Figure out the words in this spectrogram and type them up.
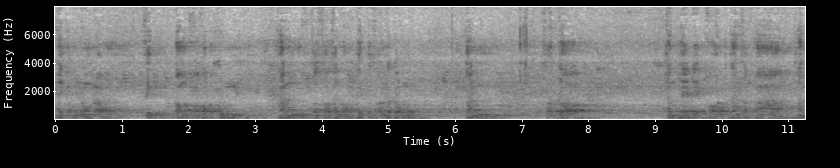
ให้กับพี่น้องเรา ซึ่งต้องขอขอบพระคุณ ท่านสสสนองเทพสอนระดมท่านสจท่านแพรเดชพรประธานสภา ท่าน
